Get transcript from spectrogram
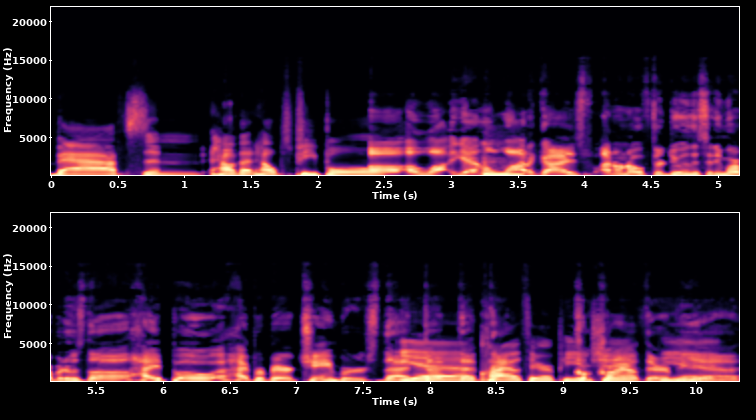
baths and how that helps people? Uh, a lot, yeah, and a lot of guys. I don't know if they're doing this anymore, but it was the hypo hyperbaric chambers that yeah, that, that, that- cryotherapy. Shit. cryotherapy. Yeah.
